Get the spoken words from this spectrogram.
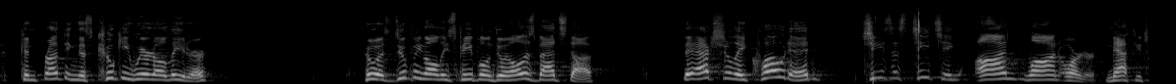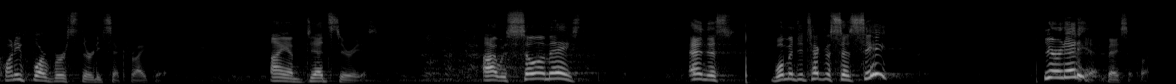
confronting this kooky weirdo leader who was duping all these people and doing all this bad stuff. They actually quoted Jesus' teaching on law and order. Matthew 24, verse 36, right here. I am dead serious. I was so amazed. And this woman detective says, See, you're an idiot, basically.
